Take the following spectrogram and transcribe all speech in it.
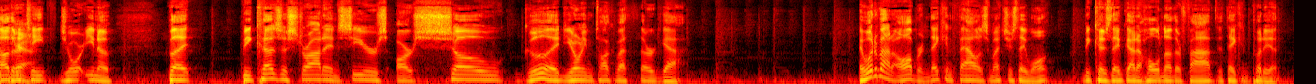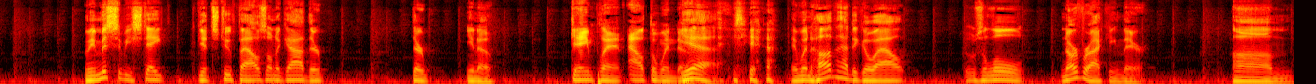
other Yeah. teams, you know. But because Estrada and Sears are so good, you don't even talk about the third guy. And what about Auburn? They can foul as much as they want because they've got a whole nother five that they can put in. I mean, Mississippi State gets two fouls on a guy, they're they're you know Game plan out the window. yeah. yeah. And when Hub had to go out, it was a little nerve wracking there. Um,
